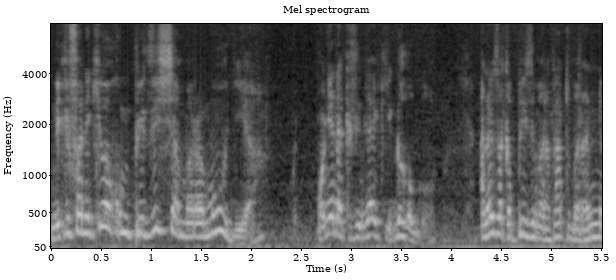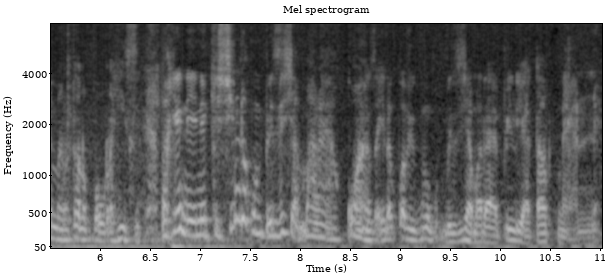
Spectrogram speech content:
nikifanikiwa kumpizisha mara moja pamoja na kisimi chake kidogo anaweza kapizi mara tatu mara nne mara tano kwa urahisi. Lakini nikishindwa kumpizisha mara ya kwanza inakuwa vigumu kumpizisha mara ya pili ya tatu na ya nne.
